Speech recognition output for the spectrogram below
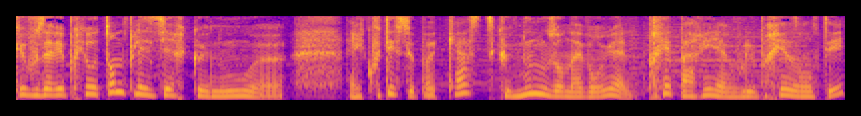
que vous avez pris autant de plaisir que nous euh, à écouter ce podcast, que nous nous en avons eu à le préparer, à vous le présenter.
